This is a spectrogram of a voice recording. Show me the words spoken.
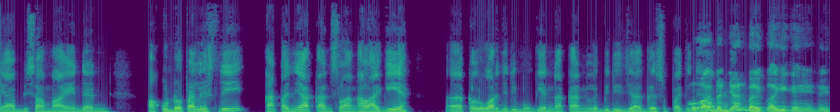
ya bisa main dan Facundo Pellistri katanya akan selangkah lagi ya eh, keluar jadi mungkin akan lebih dijaga supaya tidak Keluar dan jangan balik lagi kayaknya sih.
